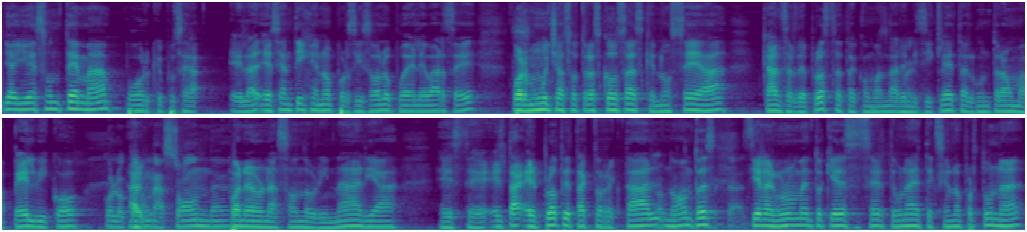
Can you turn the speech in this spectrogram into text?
Y ahí es un tema porque, pues, ese antígeno por sí solo puede elevarse por muchas otras cosas que no sea cáncer de próstata, como andar en bicicleta, algún trauma pélvico. Colocar una sonda. Poner una sonda urinaria, este, el, el propio tacto rectal, ¿no? Entonces, si en algún momento quieres hacerte una detección oportuna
